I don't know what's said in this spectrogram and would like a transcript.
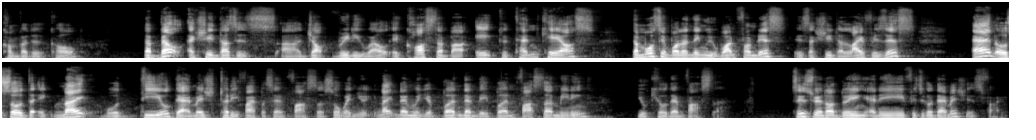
converted cold. The belt actually does its uh, job really well. It costs about 8 to 10 chaos. The most important thing we want from this is actually the life resist. And also the ignite will deal damage 35% faster. So when you ignite them, when you burn them, they burn faster, meaning you kill them faster. Since we're not doing any physical damage, it's fine.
